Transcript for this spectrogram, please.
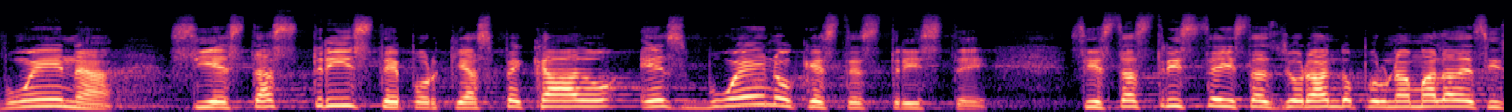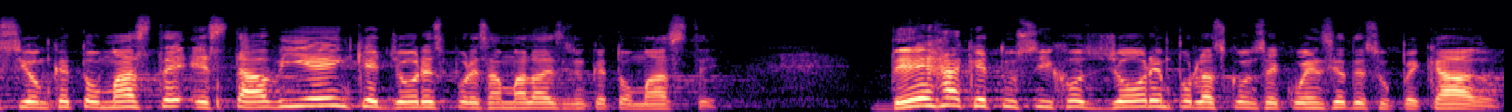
buena. Si estás triste porque has pecado, es bueno que estés triste. Si estás triste y estás llorando por una mala decisión que tomaste, está bien que llores por esa mala decisión que tomaste. Deja que tus hijos lloren por las consecuencias de su pecado.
